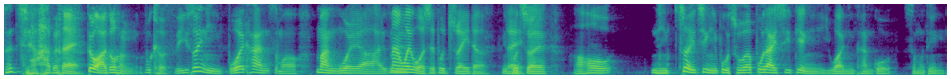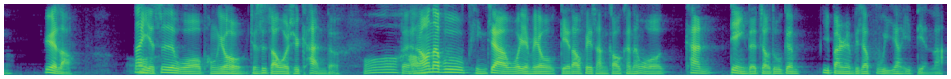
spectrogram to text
真假的？对，对我来说很不可思议。所以你不会看什么漫威啊？还是漫威？我是不追的，你不追。然后你最近一部除了布袋戏电影以外，你看过什么电影啊？月老，那也是我朋友就是找我去看的哦。对，然后那部评价我也没有给到非常高，可能我看电影的角度跟一般人比较不一样一点啦。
